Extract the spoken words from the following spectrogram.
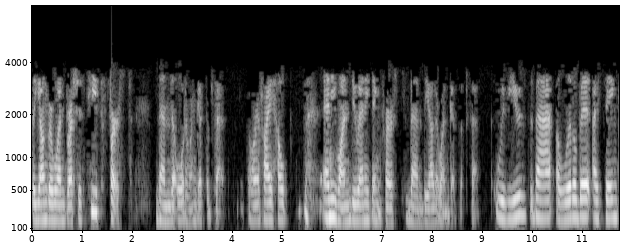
the younger one brush his teeth first, then the older one gets upset. Or if I help anyone do anything first, then the other one gets upset. We've used that a little bit, I think,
